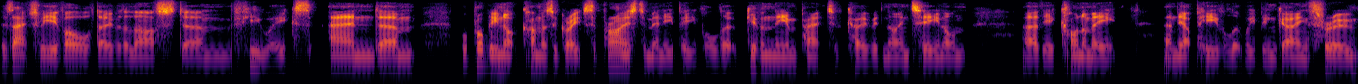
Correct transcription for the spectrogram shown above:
has actually evolved over the last um, few weeks and um, will probably not come as a great surprise to many people that given the impact of COVID-19 on uh, the economy and the upheaval that we've been going through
